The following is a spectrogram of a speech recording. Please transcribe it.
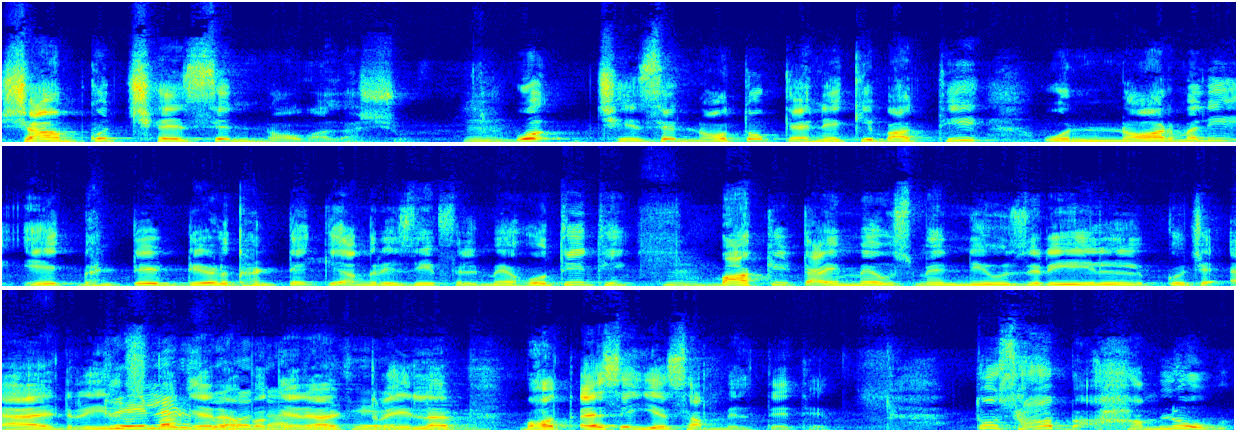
शाम को छः से नौ वाला शो। वो छः से नौ तो कहने की बात थी वो नॉर्मली एक घंटे डेढ़ घंटे की अंग्रेज़ी फ़िल्में होती थी। बाकी टाइम में उसमें न्यूज़ रील कुछ एड रील्स वगैरह वगैरह ट्रेलर हाँ। बहुत ऐसे ये सब मिलते थे। तो साहब हम लोग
